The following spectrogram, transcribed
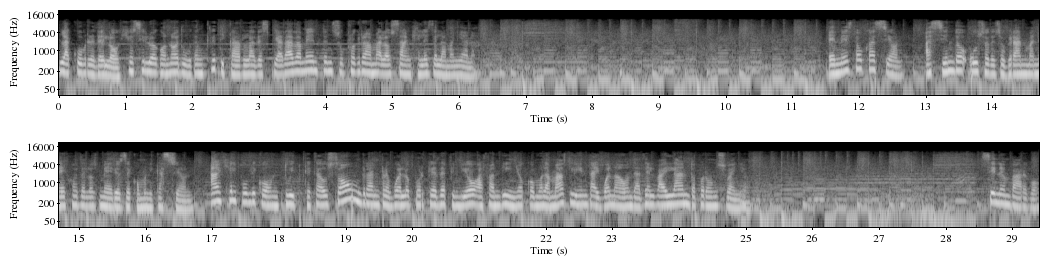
la cubre de elogios y luego no duda en criticarla despiadadamente en su programa Los Ángeles de la Mañana. En esta ocasión, haciendo uso de su gran manejo de los medios de comunicación, Ángel publicó un tuit que causó un gran revuelo porque definió a Fandiño como la más linda y buena onda del Bailando por un Sueño. Sin embargo,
